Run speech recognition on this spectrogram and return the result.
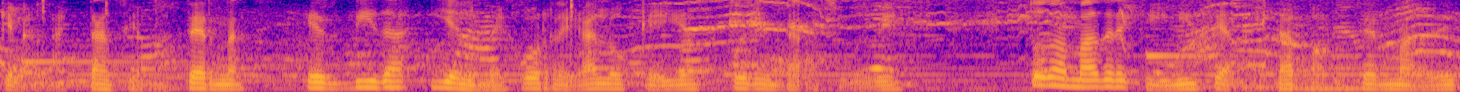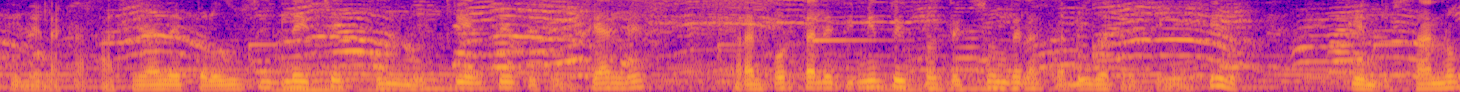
que la lactancia materna es vida y el mejor regalo que ellas pueden dar a su bebé. Toda madre que inicia la etapa de ser madre tiene la capacidad de producir leche con nutrientes esenciales para el fortalecimiento y protección de la salud del recién nacido, siendo sano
